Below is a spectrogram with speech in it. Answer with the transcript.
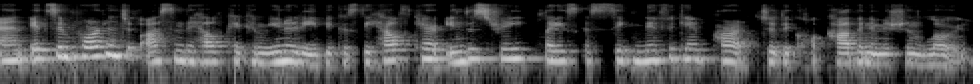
And it's important to us in the healthcare community because the healthcare industry plays a significant part to the carbon emission load.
